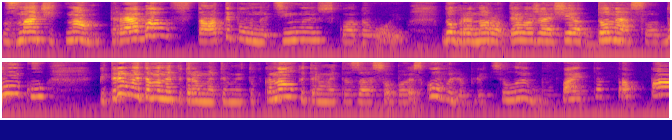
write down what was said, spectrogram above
Значить, нам треба стати повноцінною складовою. Добре, народ, я вважаю, що я донесла думку. Підтримуйте мене, підтримуйте мій ютуб канал, підтримуйте за обов'язково. Люблю, цілую, бувайте, па-па!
